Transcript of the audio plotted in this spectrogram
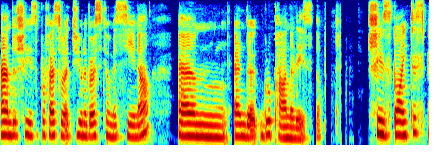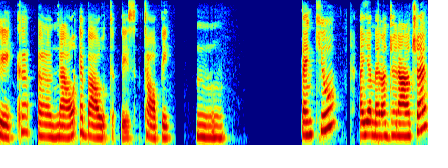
and she's professor at University of Messina um, and a group analyst. She's going to speak uh, now about this topic. Mm. Thank you. I am Eva Gerace,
